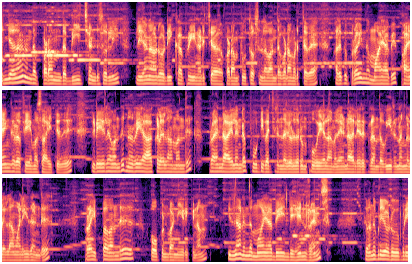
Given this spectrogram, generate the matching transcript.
இங்கே தான் அந்த படம் இந்த பீச்ன்னு சொல்லி லியனார்டோ டிகாப்ரி நடித்த படம் டூ தௌசண்டில் வந்த படம் எடுத்தவ. அதுக்கு பிறகு இந்த மாயாவே பயங்கர ஃபேமஸ் ஆகிட்டுது இடையில் வந்து நிறைய ஆக்கள் எல்லாம் வந்து அப்புறம் இந்த ஐலண்டை பூட்டி வச்சுருந்த விழுதரும் புகையெல்லாம் விளையாண்டு அதில் இருக்கிற அந்த உயிரினங்கள் எல்லாம் அழியுதுண்டு அப்புறம் இப்போ வந்து ஓப்பன் பண்ணி இருக்கணும் இதுதான் இந்த மாயாபே இந்த என்ட்ரன்ஸ் இது வந்து இப்படி ஒரு இப்படி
